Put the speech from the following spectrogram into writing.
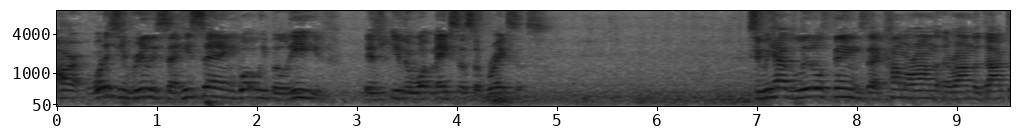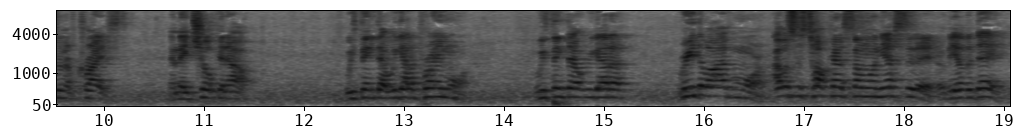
Our, what is he really saying? He's saying what we believe is either what makes us or breaks us. See, we have little things that come around around the doctrine of Christ and they choke it out. We think that we got to pray more. We think that we got to read the Bible more. I was just talking to someone yesterday or the other day,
